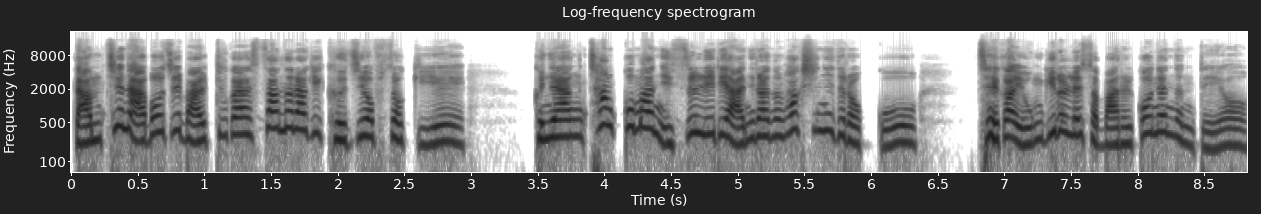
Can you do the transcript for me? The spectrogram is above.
남친 아버지 말투가 싸늘하기 그지없었기에 그냥 참고만 있을 일이 아니라는 확신이 들었고 제가 용기를 내서 말을 꺼냈는데요.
